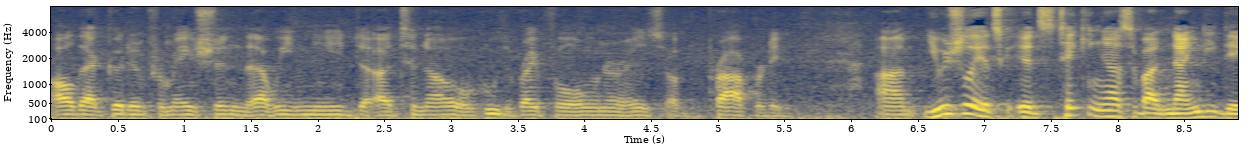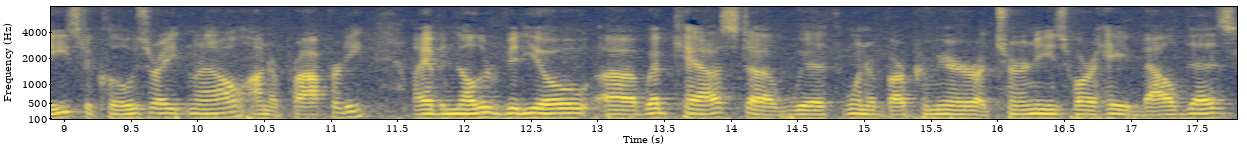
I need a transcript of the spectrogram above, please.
all that good information that we need uh, to know who the rightful owner is of the property. Um, usually, it's it's taking us about 90 days to close right now on a property. I have another video uh, webcast with one of our premier attorneys, Jorge Valdez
